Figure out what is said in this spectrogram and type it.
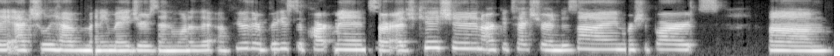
they actually have many majors and one of the a few of their biggest departments are education architecture and design worship arts um,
